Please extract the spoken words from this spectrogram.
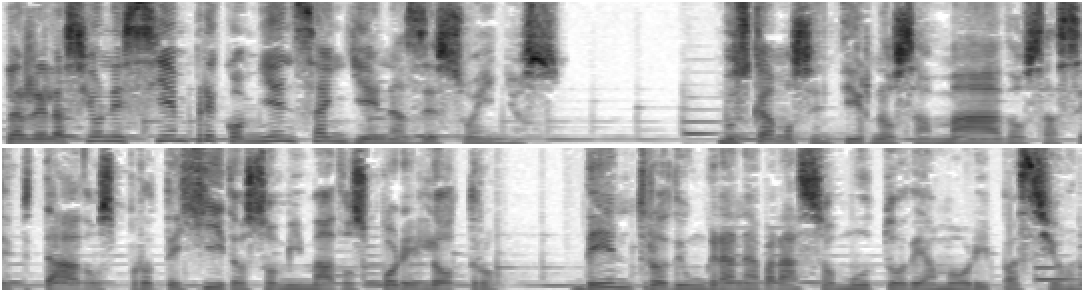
Las relaciones siempre comienzan llenas de sueños. Buscamos sentirnos amados, aceptados, protegidos o mimados por el otro, dentro de un gran abrazo mutuo de amor y pasión.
